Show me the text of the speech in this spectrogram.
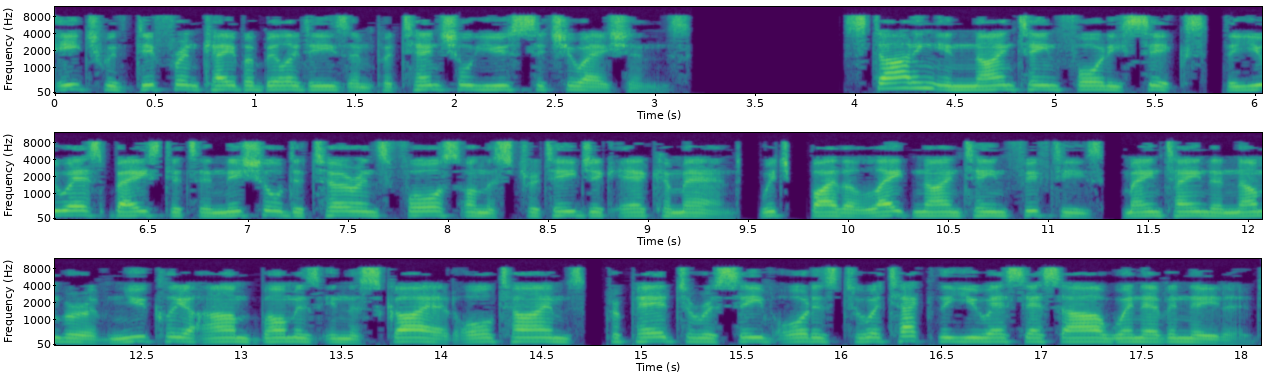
each with different capabilities and potential use situations. Starting in 1946, the U.S. based its initial deterrence force on the Strategic Air Command, which, by the late 1950s, maintained a number of nuclear-armed bombers in the sky at all times, prepared to receive orders to attack the USSR whenever needed.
